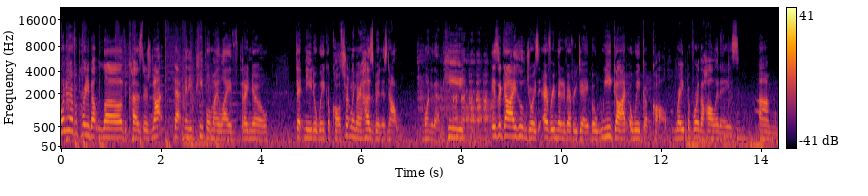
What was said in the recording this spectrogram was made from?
wanted to have a party about love because there's not that many people in my life that I know that need a wake-up call. Certainly my husband is not one of them. He is a guy who enjoys every minute of every day, but we got a wake-up call right before the holidays. Um,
